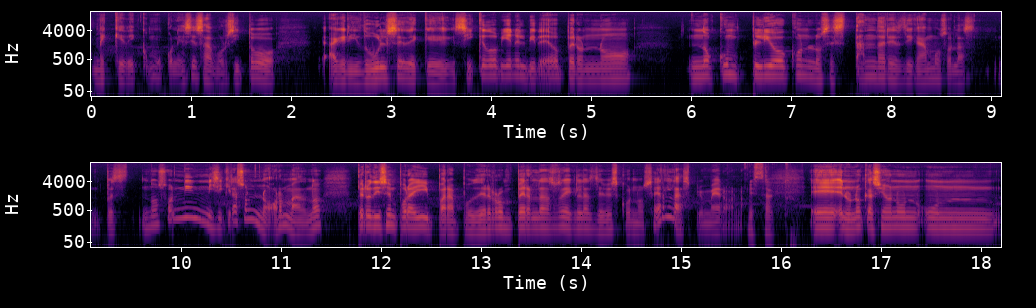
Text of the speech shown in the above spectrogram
me quedé como con ese saborcito agridulce de que sí quedó bien el video, pero no, no cumplió con los estándares, digamos, o las, pues no son ni, ni siquiera son normas, ¿no? Pero dicen por ahí, para poder romper las reglas debes conocerlas primero, ¿no? Exacto. Eh, en una ocasión, un, un-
